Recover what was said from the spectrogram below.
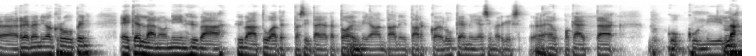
äh, Revenue Groupin, ei kellään ole niin hyvää, hyvää tuotetta sitä, joka toimii mm. ja antaa niin tarkkoja lukemia, esimerkiksi mm. helppo käyttää kuin ku niillä. Mm.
